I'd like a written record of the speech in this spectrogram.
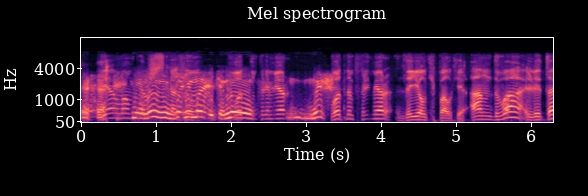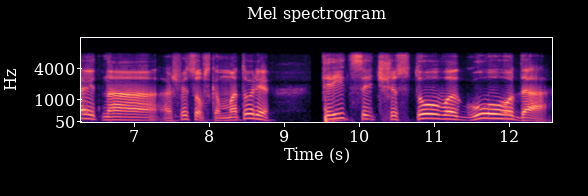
Я вам не, ну, скажу. Понимаете, ну, вот, например, мы... вот, например, да елки-палки, Ан-2 летает на швейцовском моторе 36 года.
